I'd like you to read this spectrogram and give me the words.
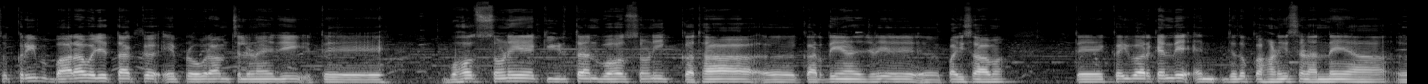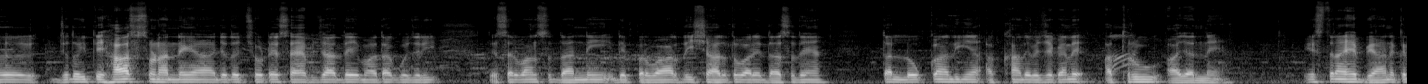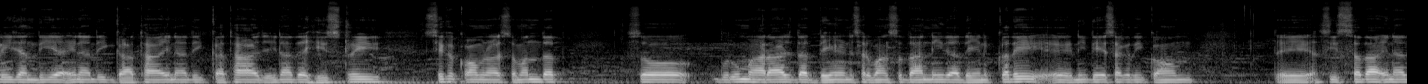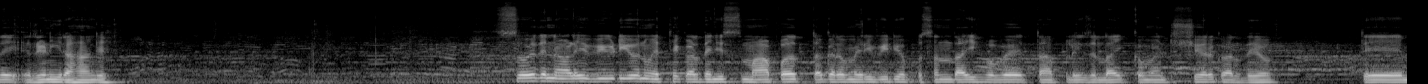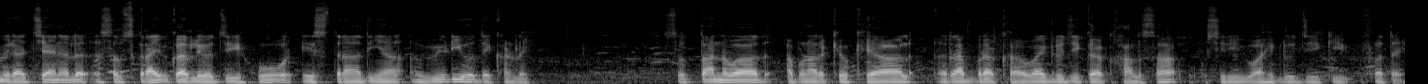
ਸੋ ਕਰੀਬ 12 ਵਜੇ ਤੱਕ ਇਹ ਪ੍ਰੋਗਰਾਮ ਚੱਲਣਾ ਹੈ ਜੀ ਤੇ ਬਹੁਤ ਸੋਹਣੇ ਕੀਰਤਨ, ਬਹੁਤ ਸੋਹਣੀ ਕਥਾ ਕਰਦੇ ਆ ਜਿਹੜੇ ਭਾਈ ਸਾਹਿਬ। ਤੇ ਕਈ ਵਾਰ ਕਹਿੰਦੇ ਇਨ- ਜਦੋਂ ਕਹਾਣੀ ਸੁਣਾਉਂਦੇ ਆ ਜਦੋਂ ਇਤਿਹਾਸ ਸੁਣਾਉਂਦੇ ਆ, ਜਦੋਂ ਛੋਟੇ ਸਾਹਿਬਜ਼ਾਦੇ, ਮਾਤਾ ਗੁਜਰੀ ਤੇ ਸਰਵੰਸ ਦਾਨੀ ਦੇ ਪਰਿਵਾਰ ਦੀ ਸ਼ਹਾਦਤ ਬਾਰੇ ਦੱਸਦੇ ਆ, ਤਾਂ ਲੋਕਾਂ ਦੀਆਂ ਅੱਖਾਂ ਦੇ ਵਿੱਚ ਕਹਿੰਦੇ ਅਥਰੂ ਆ ਜਾਂਦੇ ਆ। ਇਸ ਤਰ੍ਹਾਂ ਇਹ ਬਿਆਨ ਕਰੀ ਜਾਂਦੀ ਹੈ। ਇਹਨਾਂ ਦੀ ਗਾਥਾ, ਇਹਨਾਂ ਦੀ ਕਥਾ, ਇਹਨਾਂ ਦੀ ਹਿਸਟਰੀ ਸਿੱਖ ਕੌਮ ਨਾਲ ਸੰਬੰਧਿਤ। ਸੋ ਗੁਰੂ ਮਹਾਰਾਜ ਦਾ ਦੇਣ ਸਰਬੰਸਦਾਨੀ ਦਾ ਦੇਣ ਕਦੇ ਨਹੀਂ ਦੇ ਸਕਦੀ ਕੌਮ। ਤੇ ਅਸੀਂ ਸਦਾ ਇਹਨਾਂ ਦੇ ਰਿਣੀ ਰਹਾਂਗੇ। ਸੋ ਇਹਦੇ ਨਾਲ ਹੀ ਵੀਡੀਓ ਨੂੰ ਇੱਥੇ ਕਰਦੇ ਹਾਂ ਜੀ ਸਮਾਪਤ। ਅਗਰ ਮੇਰੀ ਵੀਡੀਓ ਪਸੰਦ ਆਈ ਹੋਵੇ ਤਾਂ ਪਲੀਜ਼ ਲਾਈਕ ਕਮੈਂਟ ਸ਼ੇਅਰ ਕਰ ਦਿਓ। ਤੇ ਮੇਰਾ ਚੈਨਲ ਸਬਸਕ੍ਰਾਈਬ ਕਰ ਲਿਓ ਜੀ ਹੋਰ ਇਸ ਤਰ੍ਹਾਂ ਦੀਆਂ ਵੀਡੀਓ ਦੇਖਣ ਲਈ। ਸੋ ਧੰਨਵਾਦ, ਆਪਣਾ ਰੱਖਿਓ ਖਿਆਲ, ਰੱਬ ਰੱਖਾ। ਵਾਹਿਗੁਰੂ ਜੀ ਕਾ ਖਾਲਸਾ, ਸ੍ਰੀ ਵਾਹਿਗੁਰੂ ਜੀ ਕੀ ਫਤਿਹ।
